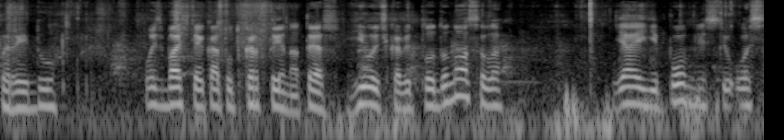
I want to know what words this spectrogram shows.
перейду. Ось бачите, яка тут картина. Теж гілочка відплодоносила. Я її повністю ось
